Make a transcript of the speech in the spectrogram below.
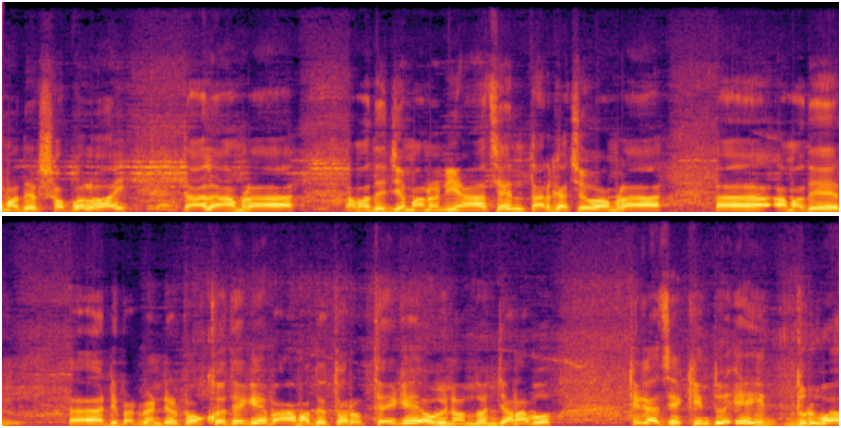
আমাদের সফল হয়, তাহলে আমরা আমাদের যে মাননীয় আছেন, তার কাছেও আমরা আমাদের ডিপার্টমেন্টের পক্ষ থেকে বা আমাদের তরফ থেকে অভিনন্দন জানাব ঠিক আছে? কিন্তু এই দুর্বাহ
